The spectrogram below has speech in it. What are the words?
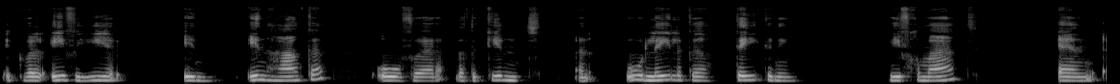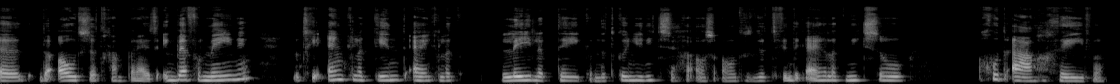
Ik wil even hier in, inhaken over dat een kind een oerlelijke tekening heeft gemaakt en uh, de ouders dat gaan prijzen. Ik ben van mening dat geen enkele kind eigenlijk lelijk tekent. Dat kun je niet zeggen als ouders. Dat vind ik eigenlijk niet zo goed aangegeven.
